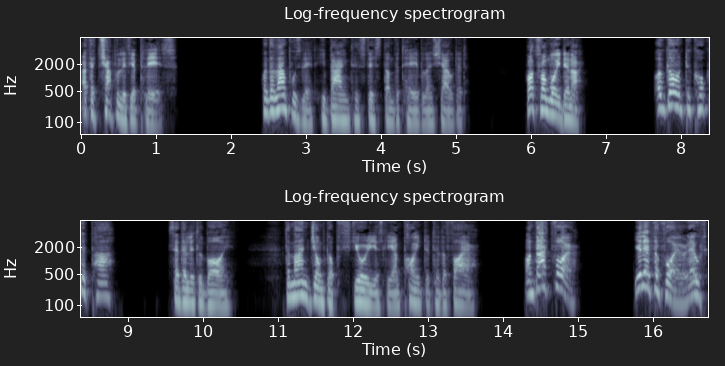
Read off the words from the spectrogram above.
At the chapel, if you please!" When the lamp was lit he banged his fist on the table and shouted, "What's for my dinner?" "I'm going to cook it, Pa," said the little boy. The man jumped up furiously and pointed to the fire. "On that fire! You let the fire out!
